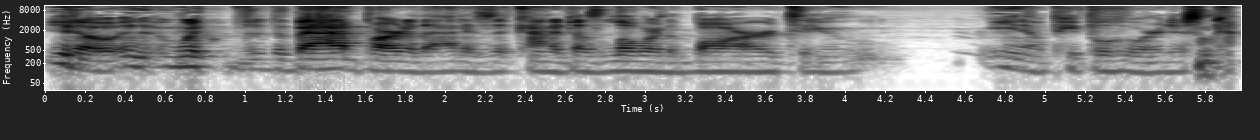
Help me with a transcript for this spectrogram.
you know, and with the, the bad part of that is it kind of does lower the bar to, you know, people who are just kind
